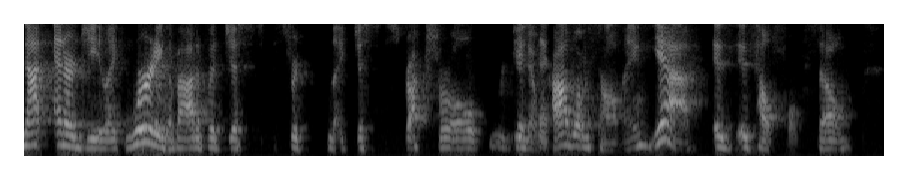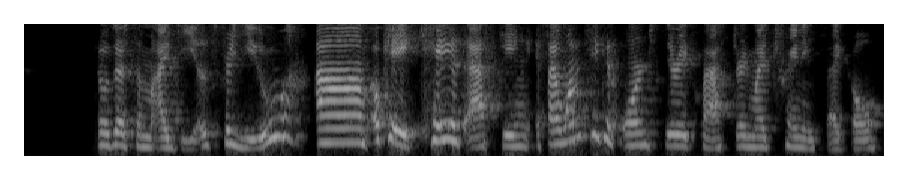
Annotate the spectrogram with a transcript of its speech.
not energy like wording about it but just like just structural you know problem solving yeah is is helpful. So those are some ideas for you um, okay kay is asking if i want to take an orange theory class during my training cycle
